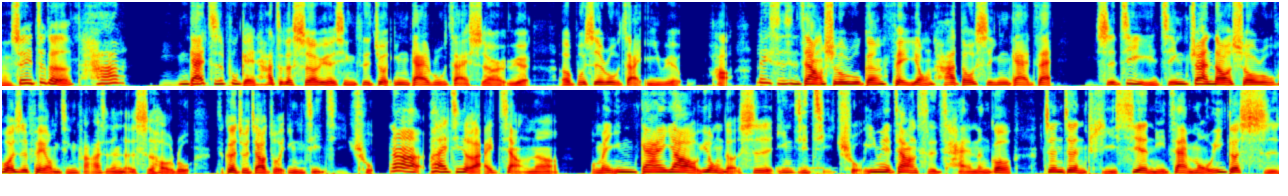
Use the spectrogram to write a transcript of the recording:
嗯所以这个他你应该支付给他这个十二月薪资就应该入在十二月，而不是入在一月五号。类似是这样，收入跟费用它都是应该在实际已经赚到收入或是费用已经发生的时候入，这个就叫做应计基础。那会计来讲呢，我们应该要用的是应计基础，因为这样子才能够真正体现你在某一个时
